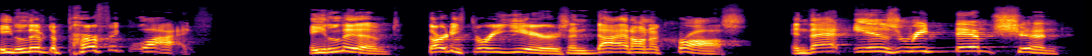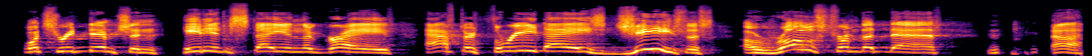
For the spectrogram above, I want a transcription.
He lived a perfect life. He lived 33 years and died on a cross. And that is redemption. What's redemption? He didn't stay in the grave. After three days, Jesus arose from the death, uh,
